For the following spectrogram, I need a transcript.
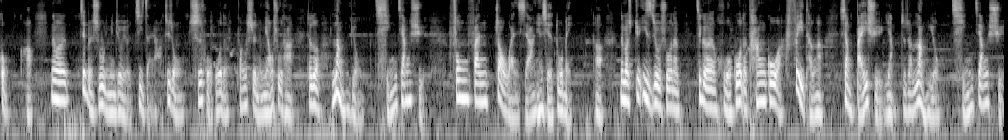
供哈。那么这本书里面就有记载啊，这种吃火锅的方式呢，描述它叫做浪涌秦江雪，风帆照晚霞，你看写的多美啊。那么就意思就是说呢，这个火锅的汤锅啊，沸腾啊，像白雪一样，就叫浪涌。秦江雪，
